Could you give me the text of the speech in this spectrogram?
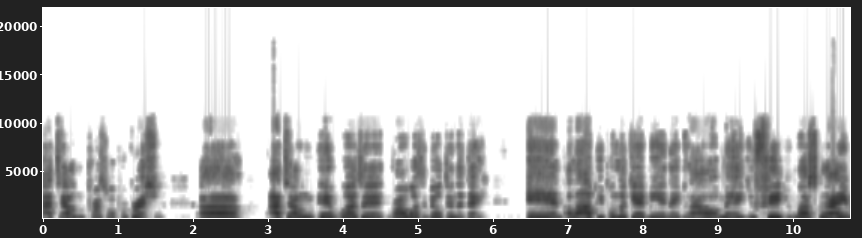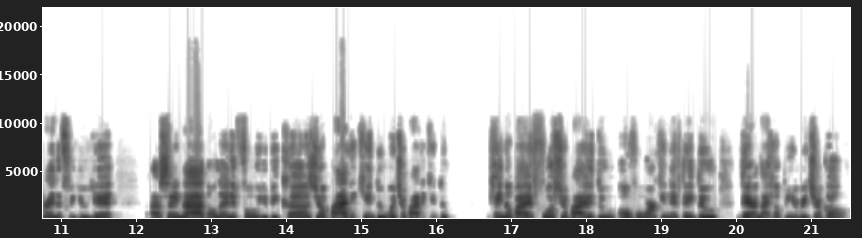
I tell them principle progression. Uh, I tell them it wasn't Rome wasn't built in a day. And a lot of people look at me and they be like, "Oh man, you fit, you muscular. I ain't ready for you yet." I say, "Nah, don't let it fool you because your body can do what your body can do. Can't nobody force your body to do overwork, and if they do, they're not helping you reach your goal.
